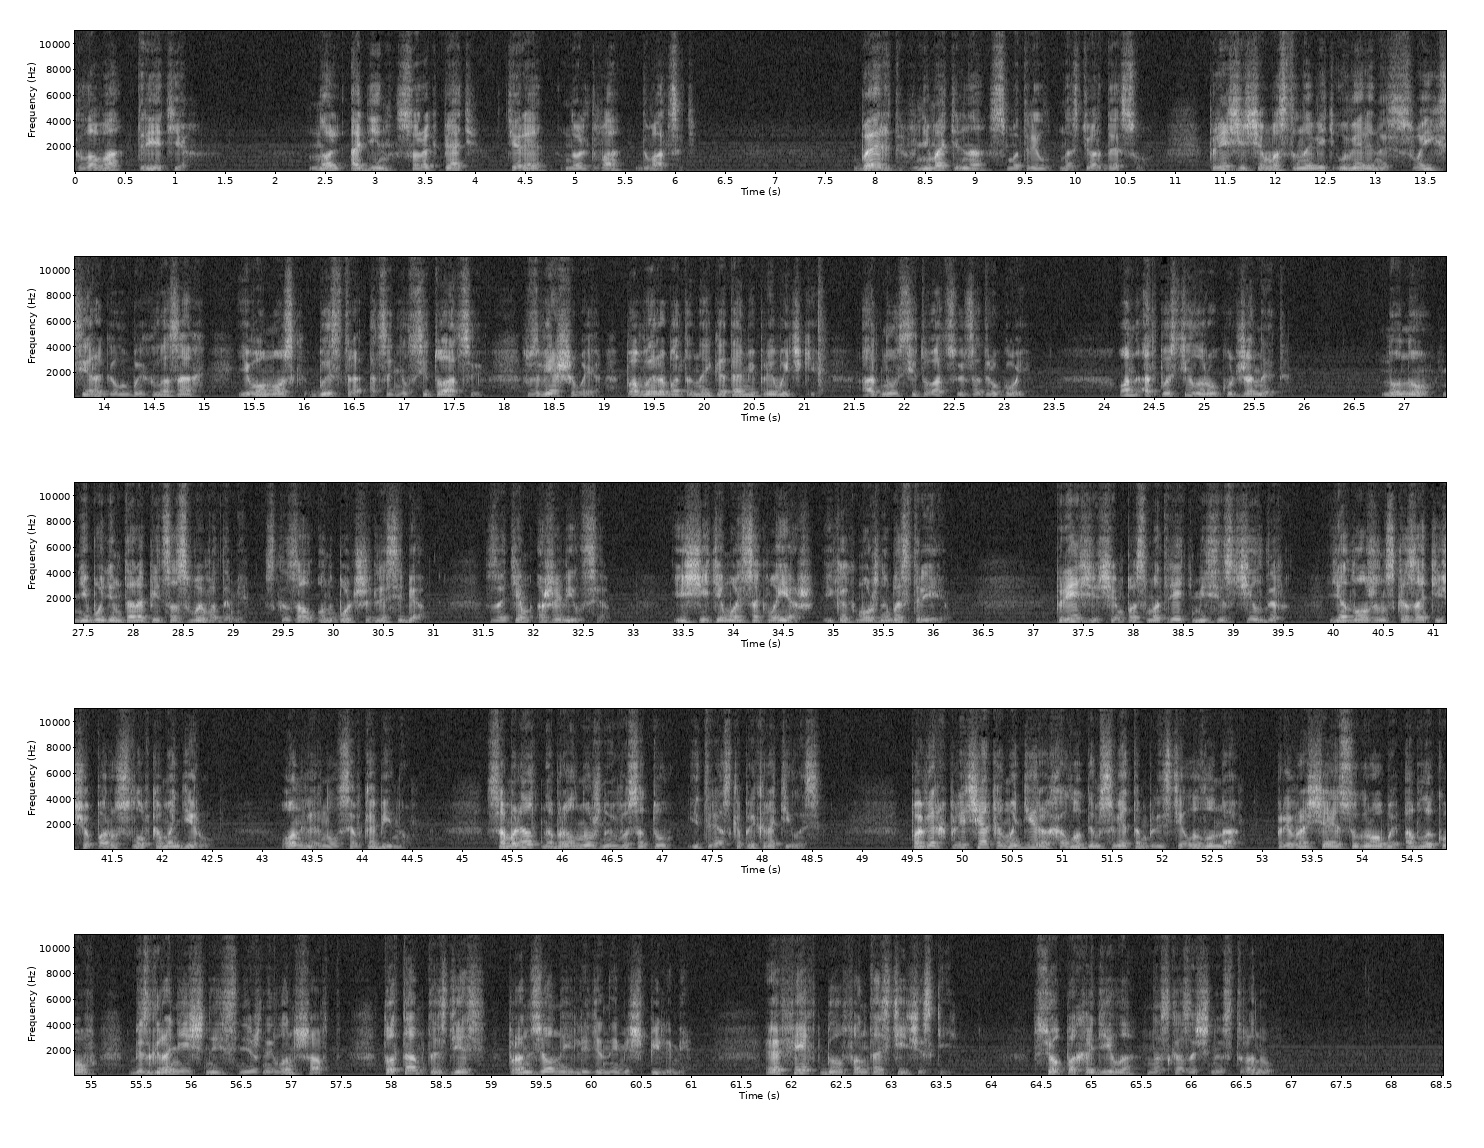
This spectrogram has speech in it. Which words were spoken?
Глава 3. 0145-0220. Берд внимательно смотрел на стюардессу. Прежде чем восстановить уверенность в своих серо-голубых глазах, его мозг быстро оценил ситуацию, взвешивая по выработанной годами привычке одну ситуацию за другой. Он отпустил руку Джанет. «Ну-ну, не будем торопиться с выводами», — сказал он больше для себя. Затем оживился. «Ищите мой саквояж и как можно быстрее». Прежде чем посмотреть миссис Чилдер, я должен сказать еще пару слов командиру. Он вернулся в кабину. Самолет набрал нужную высоту, и тряска прекратилась. Поверх плеча командира холодным светом блестела луна — превращая сугробы облаков в безграничный снежный ландшафт, то там, то здесь, пронзенный ледяными шпилями. Эффект был фантастический. Все походило на сказочную страну.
